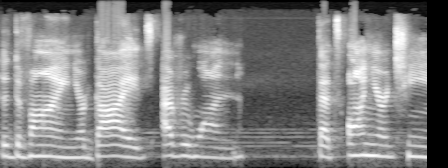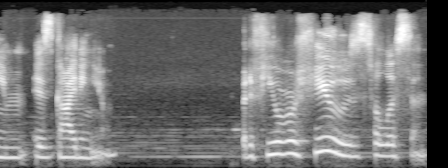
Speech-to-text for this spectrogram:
The divine, your guides, everyone that's on your team is guiding you. But if you refuse to listen,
